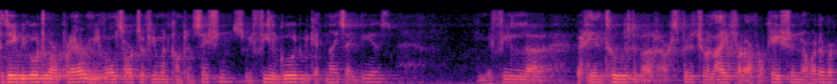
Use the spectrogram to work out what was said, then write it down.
The day we go to our prayer we have all sorts of human compensations, we feel good, we get nice ideas, and we feel uh, very enthused about our spiritual life or our vocation or whatever.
